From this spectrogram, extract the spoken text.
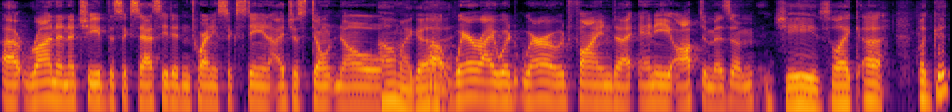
uh, run and achieved the success he did in 2016. I just don't know. Oh my God. uh, where I would where I would find uh, any optimism. Jeez, like, uh, but good,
